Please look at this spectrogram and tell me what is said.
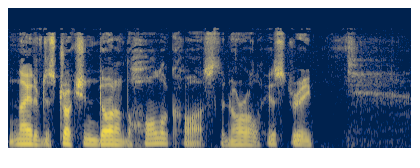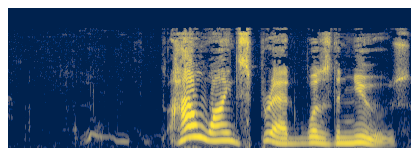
Night of Destruction, Dawn of the Holocaust, and Oral History. How widespread was the news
